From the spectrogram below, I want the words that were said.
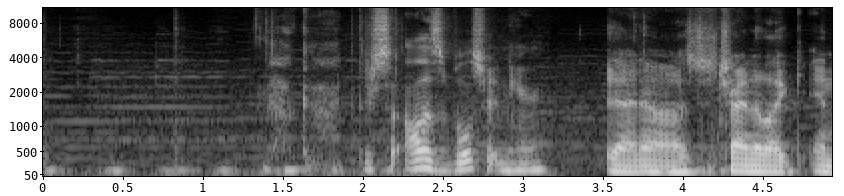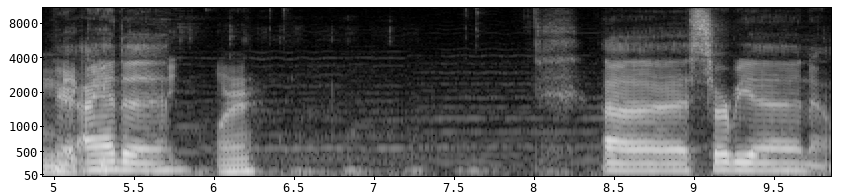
Oh god, there's all this bullshit in here. Yeah, I know. I was just trying to like in Here, I had to. more. Uh, Serbia, no.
